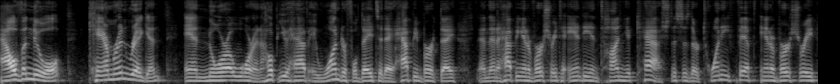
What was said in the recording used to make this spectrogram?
Alva Newell, Cameron Riggin, and Nora Warren. I hope you have a wonderful day today. Happy birthday. And then a happy anniversary to Andy and Tanya Cash. This is their 25th anniversary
